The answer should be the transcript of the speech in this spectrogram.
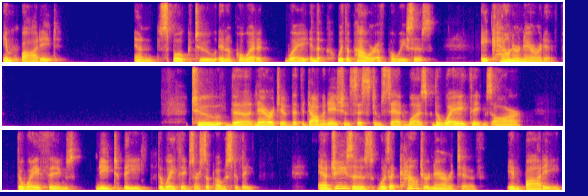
embodied and spoke to in a poetic way, in the, with the power of poiesis, a counter narrative to the narrative that the domination system said was the way things are, the way things need to be, the way things are supposed to be. And Jesus was a counter narrative in body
